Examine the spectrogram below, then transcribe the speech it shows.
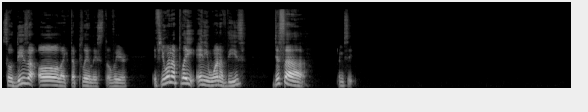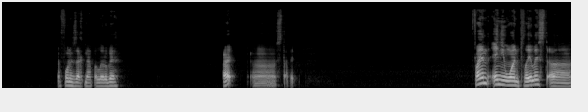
So these are all like the playlist over here. If you want to play any one of these, just uh, let me see. My phone is acting up a little bit. All right, uh, stop it. Find any one playlist. Uh,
